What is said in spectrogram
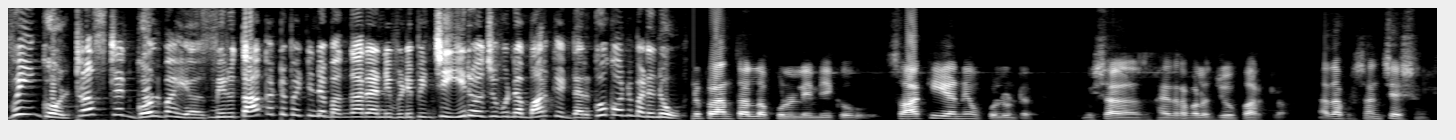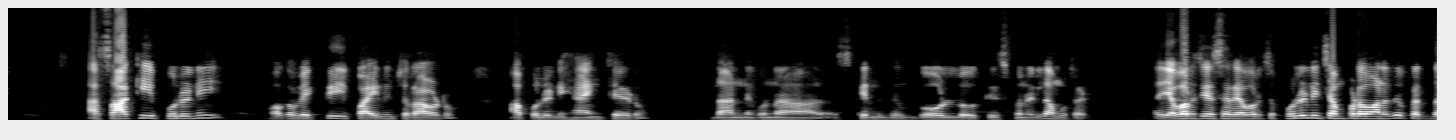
V Gold trusted gold buyers మీరు తాకట్టు పెట్టిన బంగారాన్ని విడిపించి ఈ రోజు ఉన్న మార్కెట్ ధరకు కొనబడను. కొన్ని ప్రాంతాల్లో పులుని మీకు సాకి అనే పుల్లు ఉంటుంది. విశా హైదరాబాద్ జూ పార్క్లో. అది అప్పుడు సెన్సేషన్ ఆ సాకి పులిని ఒక వ్యక్తి పైనుంచి రావడం ఆ పులిని హ్యాంగ్ చేయడం దానికి ఉన్న స్కిన్ గోల్డ్ తీసుకుని వెళ్ళి అమ్ముతాడు. ఎవరు చేశారు ఎవరు పులిని చంపడం అనేది పెద్ద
